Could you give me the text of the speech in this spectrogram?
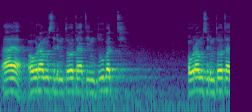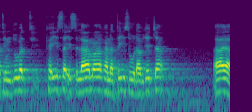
آية. أورا مسلم توتات دوبت. أورا مسلم توتات دوبت. كيس إسلاما كانت تيسو الأبججة آية.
